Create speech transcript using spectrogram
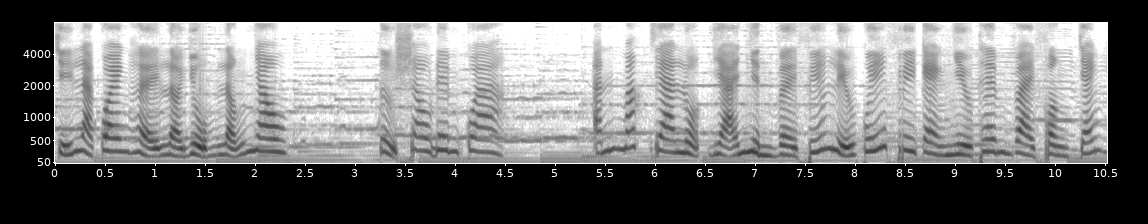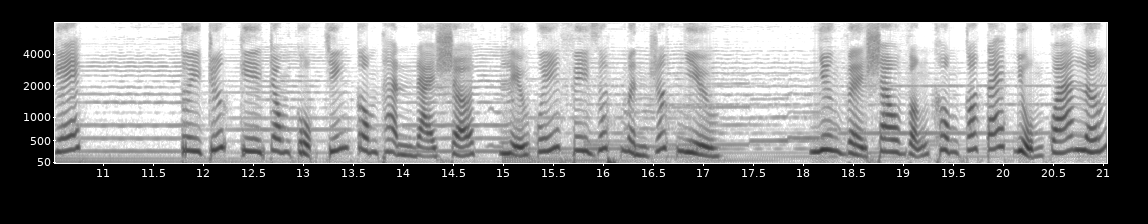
chỉ là quan hệ lợi dụng lẫn nhau. Từ sau đêm qua Ánh mắt gia luật giả nhìn về phía liễu quý phi càng nhiều thêm vài phần chán ghét. Tuy trước kia trong cuộc chiến công thành đại sở, liễu quý phi giúp mình rất nhiều Nhưng về sau vẫn không có tác dụng quá lớn.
